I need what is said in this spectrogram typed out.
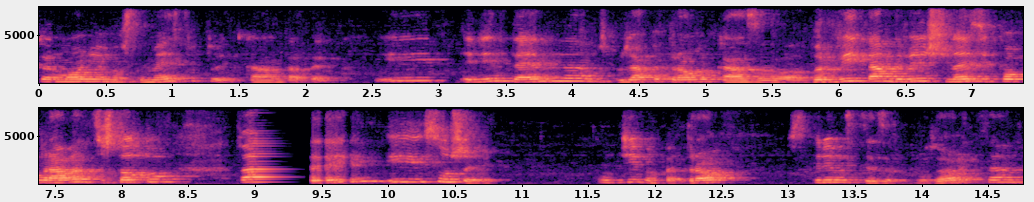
хармония в семейството и така нататък. И един ден госпожа Петрова казала, върви там да видиш нези какво правят, защото това е и слушай. Отива Петров, скрива се за прозореца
